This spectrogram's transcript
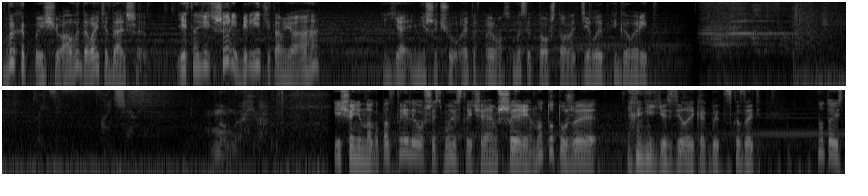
выход поищу, а вы давайте дальше. Если найдете Шерри, берите там ее, ага. Я не шучу, это в прямом смысле то, что она делает и говорит. Ну нахер. Еще немного подстреливавшись, мы встречаем Шерри, но тут уже они ее сделали, как бы это сказать. Ну то есть,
